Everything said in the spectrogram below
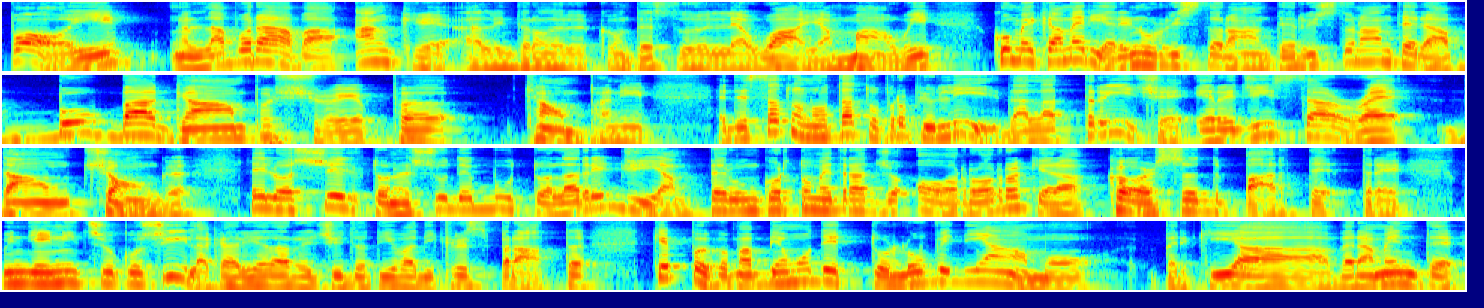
poi lavorava anche all'interno del contesto delle Hawaii a Maui come cameriere in un ristorante. Il ristorante era Bubba Gump Shrimp Company ed è stato notato proprio lì dall'attrice e regista Re Dawn Chong. Lei lo ha scelto nel suo debutto alla regia per un cortometraggio horror che era Cursed parte 3. Quindi inizio così la carriera recitativa di Chris Pratt che poi come abbiamo detto lo vediamo per chi ha veramente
